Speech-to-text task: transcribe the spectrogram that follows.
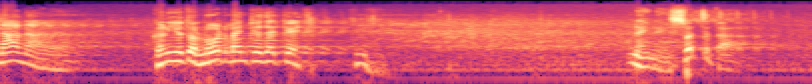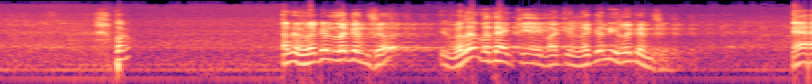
ના ના ઘણીએ તો લોટ બાંધ્યો જાય કે નહીં નહીં, સ્વચ્છતા. અને લગન લગન છે ભલે બધા કે બાકી લગનની લગન છે. હે?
